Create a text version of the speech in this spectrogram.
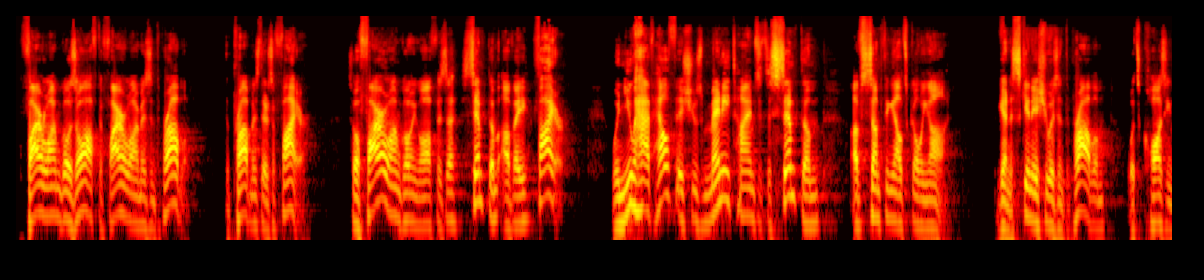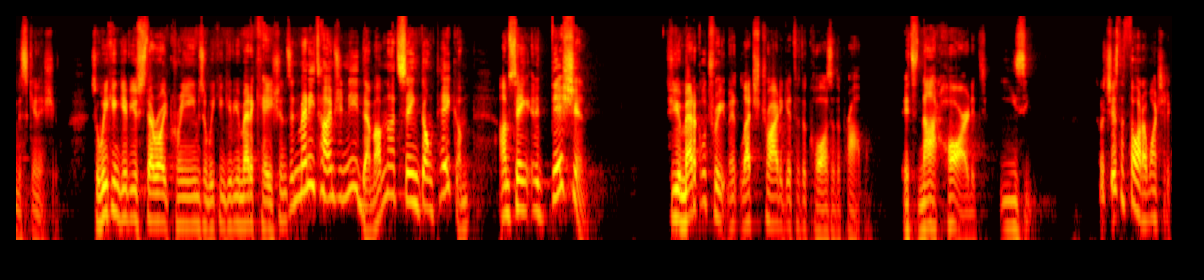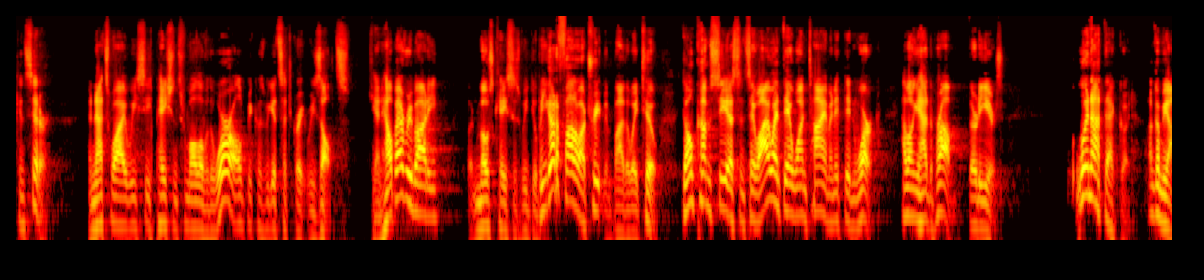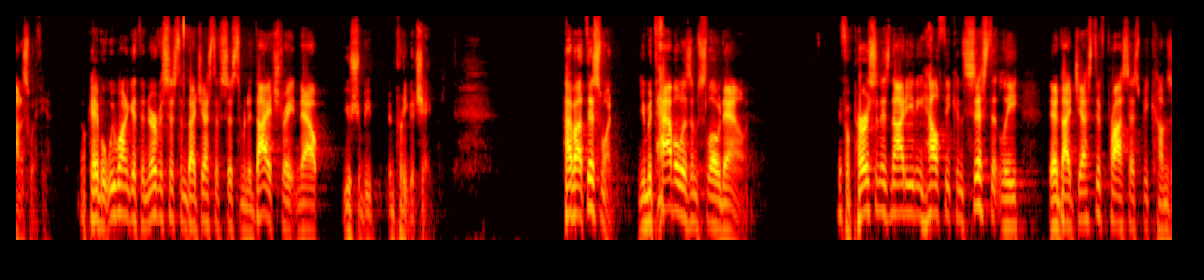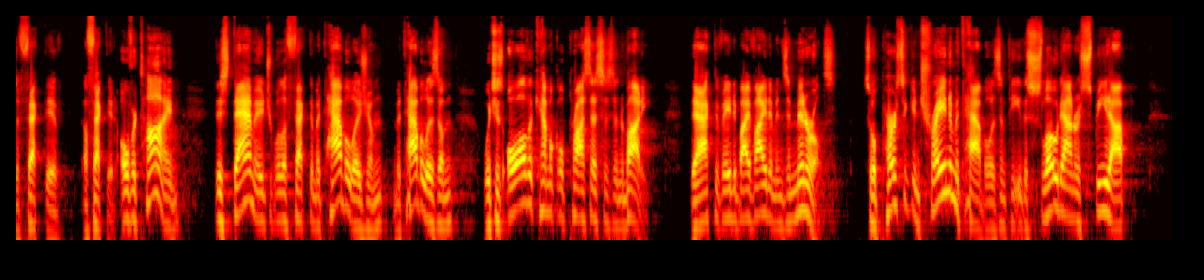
Fire alarm goes off, the fire alarm isn't the problem. The problem is there's a fire. So a fire alarm going off is a symptom of a fire. When you have health issues, many times it's a symptom of something else going on. Again, a skin issue isn't the problem, what's causing the skin issue. So we can give you steroid creams and we can give you medications, and many times you need them. I'm not saying don't take them. I'm saying in addition to your medical treatment, let's try to get to the cause of the problem. It's not hard, it's easy. So it's just a thought I want you to consider. And that's why we see patients from all over the world because we get such great results. Can't help everybody, but in most cases we do. But you got to follow our treatment, by the way, too. Don't come see us and say, well, I went there one time and it didn't work. How long you had the problem? 30 years. We're not that good. I'm going to be honest with you. Okay, but we want to get the nervous system, digestive system, and the diet straightened out. You should be in pretty good shape. How about this one? Your metabolism slow down. If a person is not eating healthy consistently, their digestive process becomes effective, affected. Over time, this damage will affect the metabolism, metabolism, which is all the chemical processes in the body. They're activated by vitamins and minerals. So a person can train a metabolism to either slow down or speed up,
